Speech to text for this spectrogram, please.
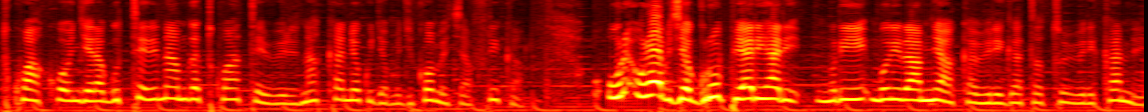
twakongera gutera intambwe twateye bibiri na kane yo kujya mu gikombe cya afurika. Ure- urebye gurupe yari ihari muri muri iriya myaka bibiri gatatu bibiri kane?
